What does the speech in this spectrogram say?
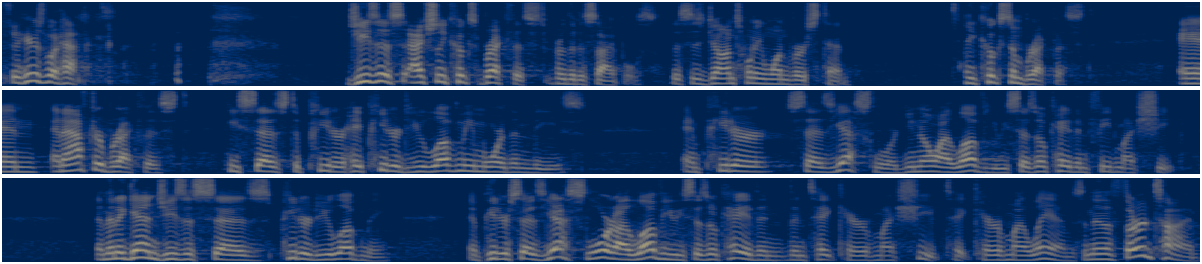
so here's what happens Jesus actually cooks breakfast for the disciples. This is John 21, verse 10. He cooks them breakfast. And, and after breakfast, he says to Peter, Hey, Peter, do you love me more than these? And Peter says, Yes, Lord, you know I love you. He says, Okay, then feed my sheep. And then again, Jesus says, Peter, do you love me? And Peter says, Yes, Lord, I love you. He says, Okay, then, then take care of my sheep, take care of my lambs. And then the third time,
